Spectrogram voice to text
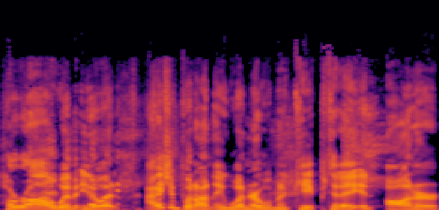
hurrah, women. You know what? I should put on a Wonder Woman cape today in honor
